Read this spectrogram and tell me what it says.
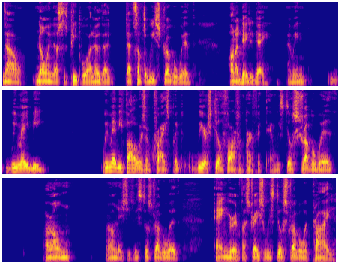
Now, knowing us as people, I know that that's something we struggle with on a day to day. I mean, we may be, we may be followers of Christ, but we are still far from perfect and we still struggle with our own, our own issues. We still struggle with anger and frustration. We still struggle with pride.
